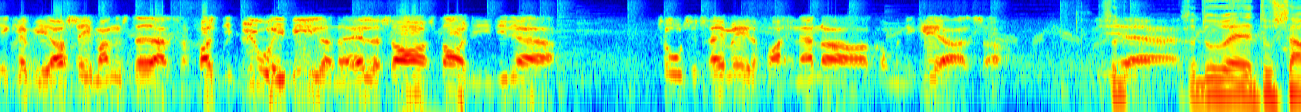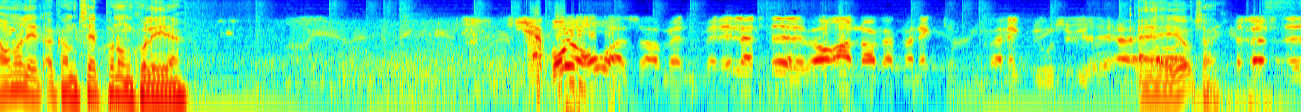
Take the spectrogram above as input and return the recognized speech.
Det kan vi også se mange steder, altså. Folk de bliver i bilerne, eller så står de i de der 2-3 meter fra hinanden og kommunikerer, altså. Så, så du, øh, du savner lidt at komme tæt på nogle kolleger? Ja, både over, altså. Men, men et eller andet sted er det jo rart nok, at man ikke, man ikke bliver syg af det her. Ja, jo, tak. Et eller andet sted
